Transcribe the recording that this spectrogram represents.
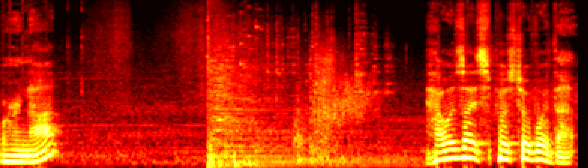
Or not? How was I supposed to avoid that?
